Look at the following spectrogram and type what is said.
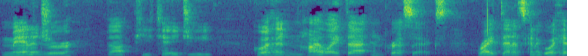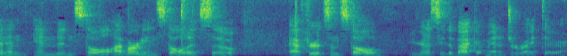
manager.pkg. Go ahead and highlight that and press X. Right then it's going to go ahead and, and install. I've already installed it, so after it's installed, you're going to see the backup manager right there.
